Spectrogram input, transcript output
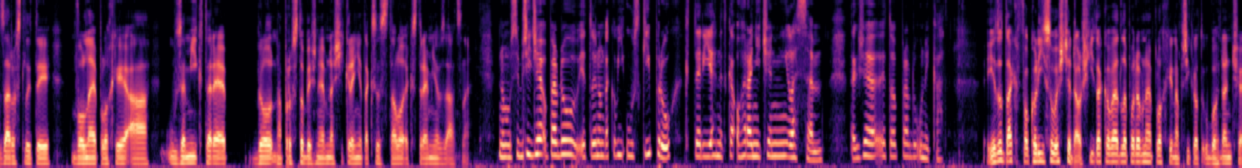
zarostly ty volné plochy a území, které bylo naprosto běžné v naší krajině, tak se stalo extrémně vzácné. No musím říct, že opravdu je to jenom takový úzký pruh, který je hnedka ohraničený lesem, takže je to opravdu unikát. Je to tak, v okolí jsou ještě další takovéhle podobné plochy, například u Bohdanče,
